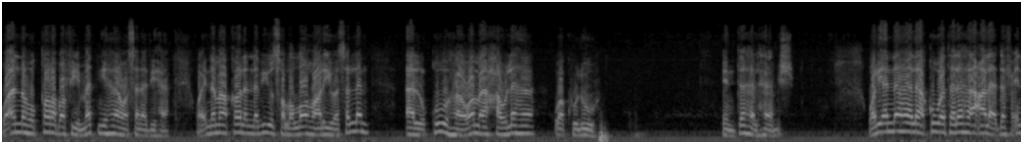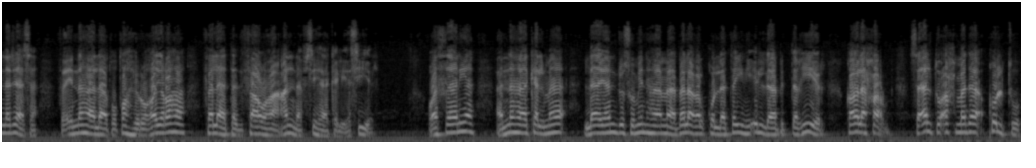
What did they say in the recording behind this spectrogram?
وأنه اضطرب في متنها وسندها. وإنما قال النبي صلى الله عليه وسلم ألقوها وما حولها وكلوه. انتهى الهامش. ولأنها لا قوة لها على دفع النجاسة فإنها لا تطهر غيرها فلا تدفعها عن نفسها كاليسير. والثانية أنها كالماء لا يندس منها ما بلغ القلتين إلا بالتغيير. قال حرب سألت أحمد قلت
